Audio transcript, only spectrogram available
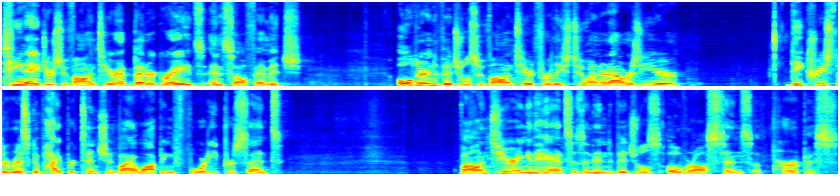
Teenagers who volunteer have better grades and self image. Older individuals who volunteered for at least 200 hours a year decreased the risk of hypertension by a whopping 40%. Volunteering enhances an individual's overall sense of purpose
